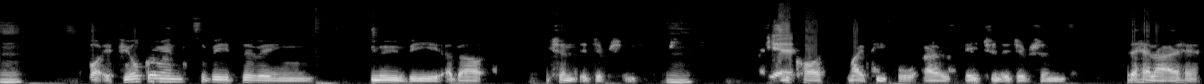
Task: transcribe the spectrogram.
Mhm. But if you're going to be doing movie about ancient Egyptians, mm, Yeah, you cast white people as ancient Egyptians, the hell out of here.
